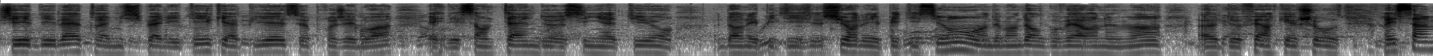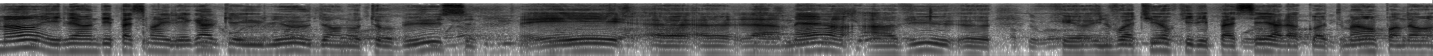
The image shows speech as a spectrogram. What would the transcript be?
J'ai des lettres à municipalités qui appuyaient ce projet de loi et des centaines de signatures sur les pétitions en demandant au gouvernement euh, de faire quelque chose. Récemment, il y a un dépassement illégal qui a eu lieu dans l'autobus et euh, euh, la mère a vu une voiture qui est passée à l'accotement pendant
